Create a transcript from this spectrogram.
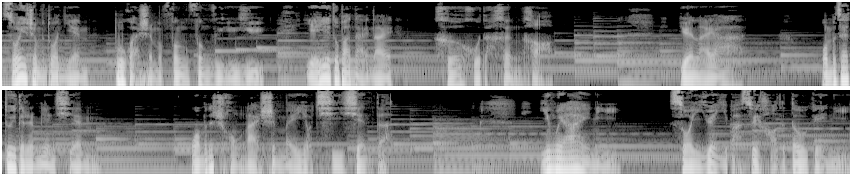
所以这么多年，不管什么风风雨雨，爷爷都把奶奶呵护的很好。原来呀，我们在对的人面前，我们的宠爱是没有期限的。因为爱你，所以愿意把最好的都给你，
